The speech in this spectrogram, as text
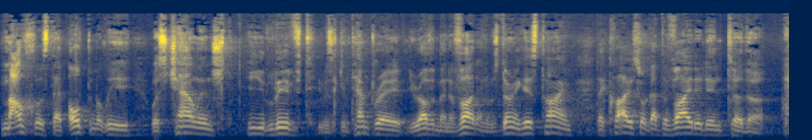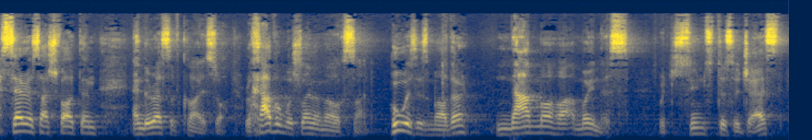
Malchus that ultimately was challenged. He lived, he was a contemporary of Yeravam ben Avad, and it was during his time that Klal Yisrael got divided into the Aseres Hashvatim and the rest of Klal Yisrael. Rechavam was Shloima HaMelech's son. Who was his mother? Nama HaAmoinis which seems to suggest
